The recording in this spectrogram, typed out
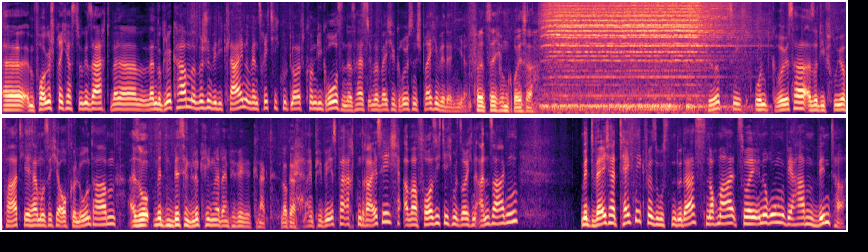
äh, Im Vorgespräch hast du gesagt, wenn, äh, wenn wir Glück haben, erwischen wir die Kleinen und wenn es richtig gut läuft, kommen die Großen. Das heißt, über welche Größen sprechen wir denn hier? 40 und größer. 40 und größer, also die frühe Fahrt hierher muss sich ja auch gelohnt haben. Also mit ein bisschen Glück kriegen wir dein PW geknackt. Locker. Mein PB ist bei 38, aber vorsichtig mit solchen Ansagen. Mit welcher Technik versuchst du das? Nochmal zur Erinnerung, wir haben Winter.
